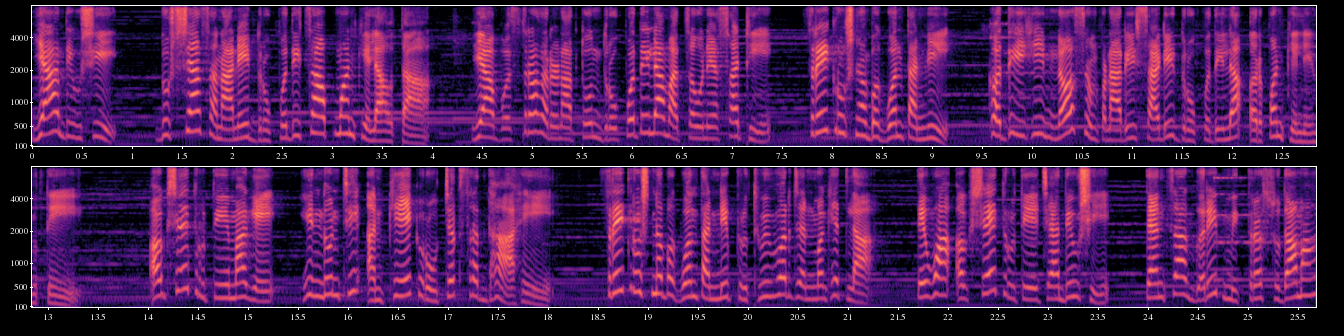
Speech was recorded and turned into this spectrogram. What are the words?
या दिवशी दुःशासनाने द्रौपदीचा अपमान केला होता. या वस्त्रहरणातून द्रौपदीला वाचवण्यासाठी श्रीकृष्ण भगवंतांनी कधीही न संपणारी साडी द्रौपदीला अर्पण केली होती. अक्षय तृतीयेमागे हिंदूंची आणखी एक रोचक श्रद्धा आहे. श्रीकृष्ण भगवंतांनी पृथ्वीवर जन्म घेतला. तेव्हा अक्षय तृतीयेच्या दिवशी त्यांचा गरीब मित्र सुदामा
